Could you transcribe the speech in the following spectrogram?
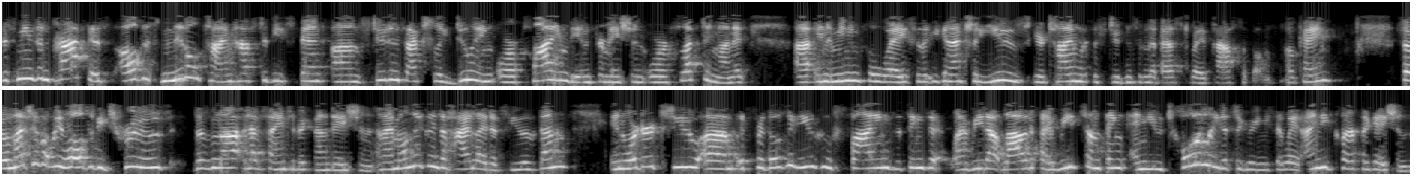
This means in practice, all this middle time has to be spent on students actually doing or applying the information or reflecting on it uh, in a meaningful way so that you can actually use your time with the students in the best way possible, okay? So much of what we hold to be truths does not have scientific foundation, and I'm only going to highlight a few of them in order to, um, if for those of you who find the things that I read out loud, if I read something and you totally disagree and you say, wait, I need clarification,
